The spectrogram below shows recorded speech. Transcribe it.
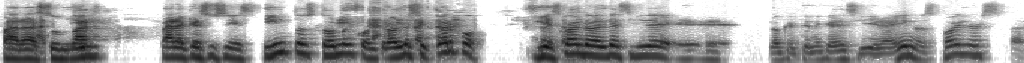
para asumir, Actuar. para que sus instintos tomen control de su cuerpo. Y es cuando él decide eh, lo que tiene que decidir ahí, no spoilers. para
